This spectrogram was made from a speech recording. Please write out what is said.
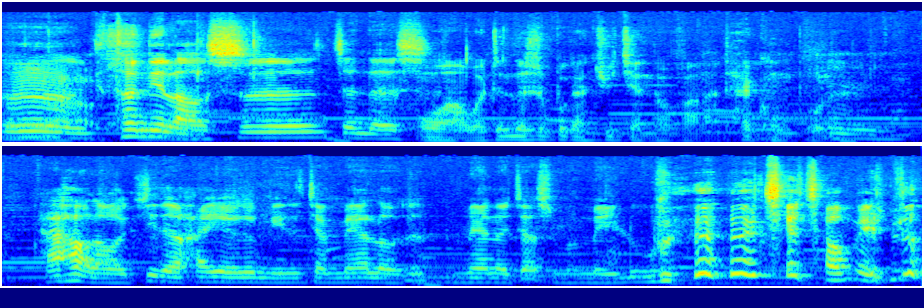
嗯，Tony 老师真的是。哇，我真的是不敢去剪头发了，太恐怖了。嗯，还好了，我记得还有一个名字叫 Melo 的，Melo 叫什么梅露，雀巢梅露，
